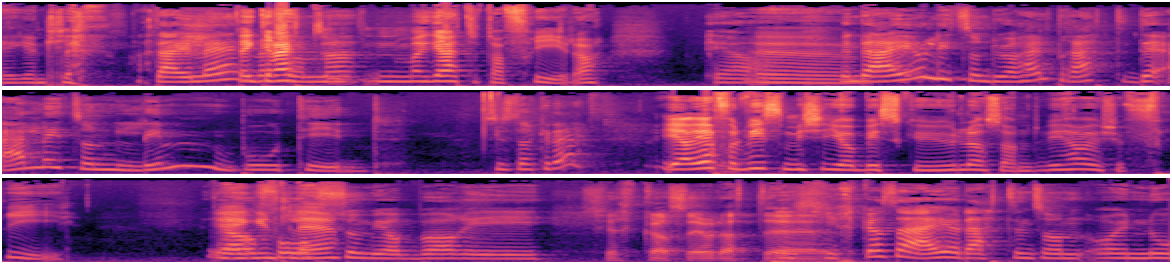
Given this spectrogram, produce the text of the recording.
egentlig? Deilig. Det er greit, sånne- men greit å ta fri, da. Ja. Eh, Men det er jo litt sånn, du har helt rett, det er litt sånn limbotid. Syns dere ikke det? Ja, iallfall vi som ikke jobber i skole og sånt. Vi har jo ikke fri, Ja, og for oss som jobber i, Kirka så er jo dette i kirka, så er jo dette en sånn Oi, nå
